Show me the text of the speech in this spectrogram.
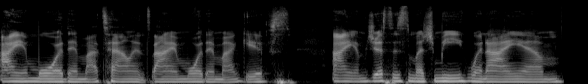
I am more than my talents. I am more than my gifts. I am just as much me when I am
